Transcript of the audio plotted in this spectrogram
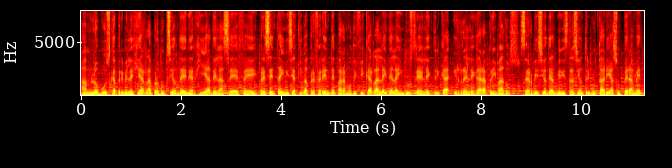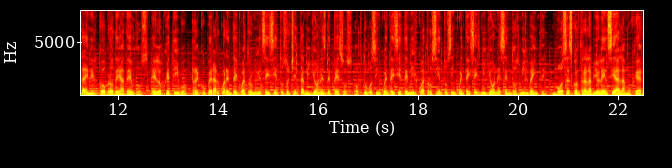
AMLO busca privilegiar la producción de energía de la CFE, presenta iniciativa preferente para modificar la ley de la industria eléctrica y relegar a privados. Servicio de Administración Tributaria supera meta en el cobro de adeudos. El objetivo, recuperar 44.680 millones de pesos, obtuvo 57.000 456 millones en 2020. Voces contra la violencia a la mujer.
